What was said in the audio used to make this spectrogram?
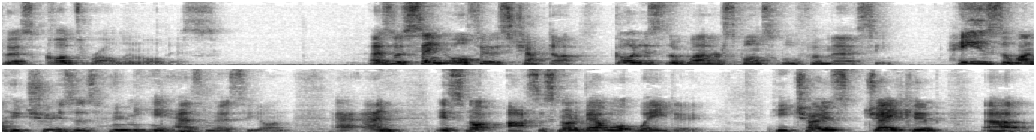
versus God's role in all this. As we've seen all through this chapter, God is the one responsible for mercy. He is the one who chooses whom he has mercy on. And it's not us, it's not about what we do. He chose Jacob uh,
